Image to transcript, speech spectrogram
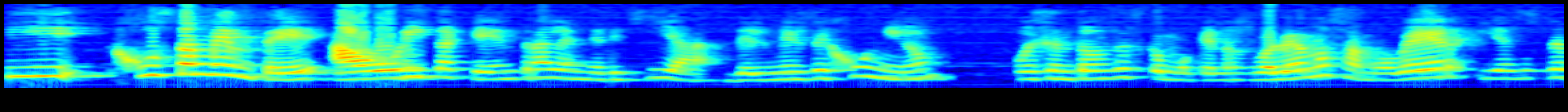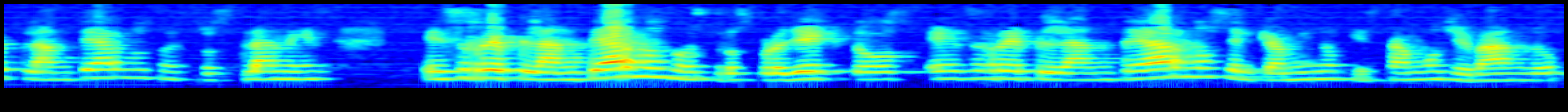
Y justamente ahorita que entra la energía del mes de junio, pues entonces como que nos volvemos a mover y es replantearnos nuestros planes, es replantearnos nuestros proyectos, es replantearnos el camino que estamos llevando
